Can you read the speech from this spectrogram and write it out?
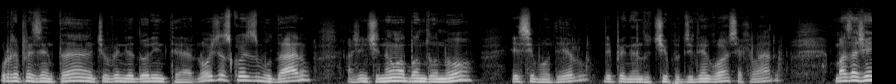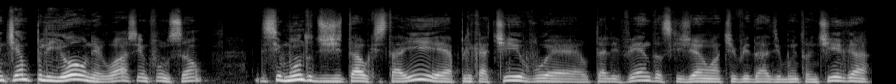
o representante, o vendedor interno. Hoje as coisas mudaram, a gente não abandonou esse modelo, dependendo do tipo de negócio, é claro, mas a gente ampliou o negócio em função desse mundo digital que está aí, é aplicativo, é o televendas, que já é uma atividade muito antiga,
